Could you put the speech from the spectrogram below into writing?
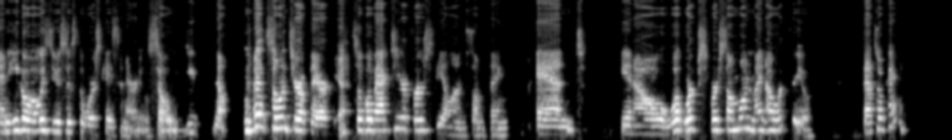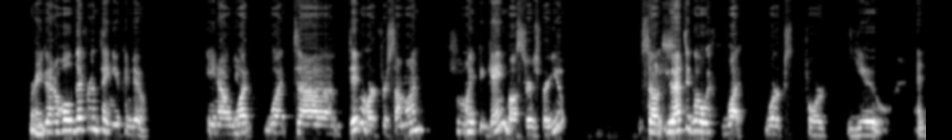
And ego always uses the worst case scenario. So you no. so once you're up there, yeah. so go back to your first feel on something. And you know, what works for someone might not work for you. That's okay. Right. You got a whole different thing you can do. You know, yeah. what what uh, didn't work for someone might be gangbusters for you. So yes. you have to go with what works for you and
